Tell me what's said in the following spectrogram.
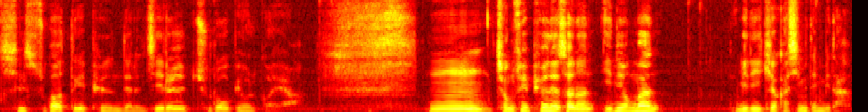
실수가 어떻게 표현되는지를 주로 배울 거예요. 음, 정수의 표현에서는 이 내용만 미리 기억하시면 됩니다.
